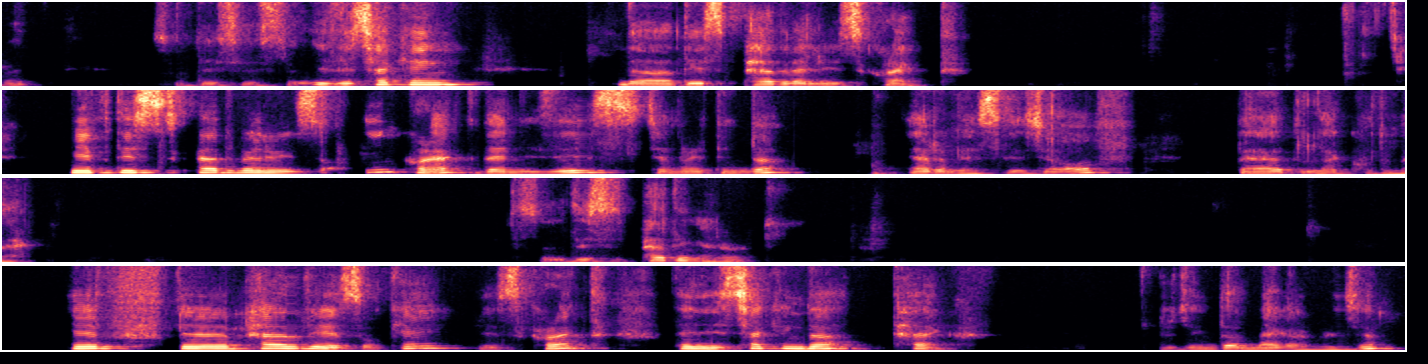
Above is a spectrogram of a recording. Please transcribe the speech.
Right? So this is, is checking the this pad value is correct. If this pad value is incorrect, then it is generating the error message of bad record MAC. So this is padding error. If the pad is okay, is correct, then it's checking the tag using the MAC algorithm.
